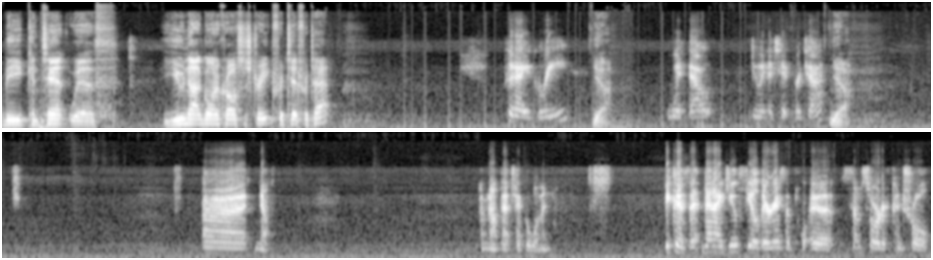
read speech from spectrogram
be content with you not going across the street for tit for tat? Could I agree Yeah. without doing a tit for tat? Yeah. Uh, no. I'm not that type of woman. Because then I do feel there is a uh, some sort of control.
